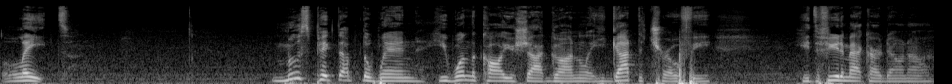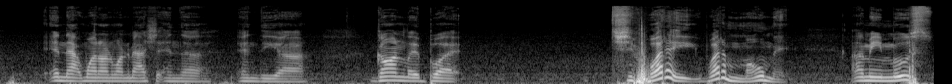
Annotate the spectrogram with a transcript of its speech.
late. Moose picked up the win. He won the Call Your Shot Gauntlet. He got the trophy. He defeated Matt Cardona in that one-on-one match in the in the uh, gauntlet, but what a what a moment! I mean, Moose.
